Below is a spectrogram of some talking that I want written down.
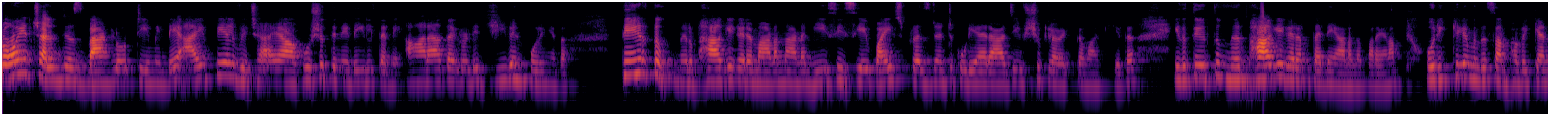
റോയൽ ചലഞ്ചേഴ്സ് ബാംഗ്ലൂർ ടീമിന്റെ ഐ പി എൽ വിജയ ആഘോഷത്തിനിടയിൽ തന്നെ ആരാധകരുടെ ജീവൻ പൊലിഞ്ഞത്? തീർത്തും നിർഭാഗ്യകരമാണെന്നാണ് B C C I vice president കൂടിയായ രാജീവ് ശുക്ല വ്യക്തമാക്കിയത്. ഇത് തീർത്തും നിർഭാഗ്യകരം തന്നെയാണെന്ന് പറയണം. ഒരിക്കലും ഇത് സംഭവിക്കാൻ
